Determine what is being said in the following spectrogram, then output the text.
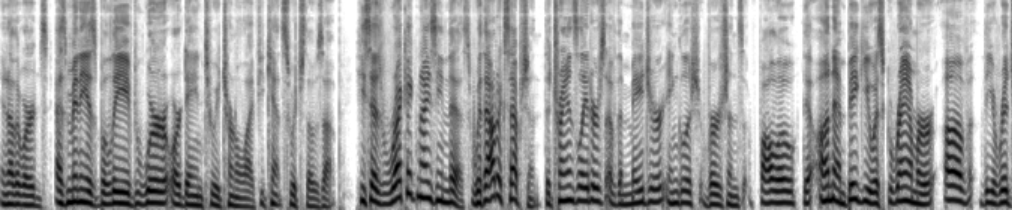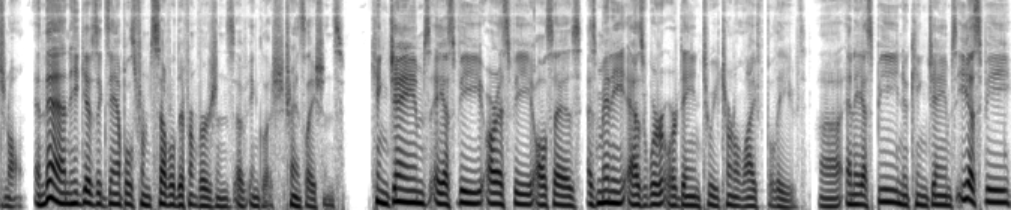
In other words, as many as believed were ordained to eternal life. You can't switch those up. He says, recognizing this, without exception, the translators of the major English versions follow the unambiguous grammar of the original. And then he gives examples from several different versions of English translations. King James, ASV, RSV all says, as many as were ordained to eternal life believed. Uh, NASB, New King James, ESV,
